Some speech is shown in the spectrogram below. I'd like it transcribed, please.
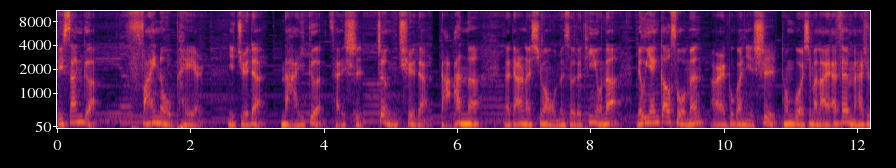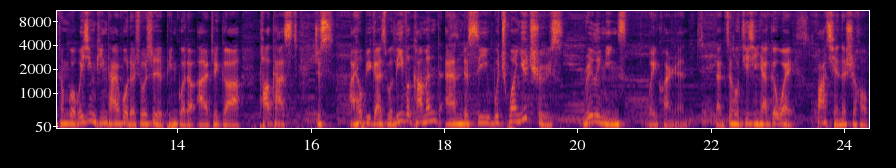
第三个 final payer。你觉得哪一个才是正确的答案呢？那当然了，希望我们所有的听友呢留言告诉我们。而不管你是通过喜马拉雅 FM 还是通过微信平台，或者说是苹果的啊这个 Podcast，just I hope you guys will leave a comment and see which one you choose. Really means 尾款人。但最后提醒一下各位，花钱的时候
